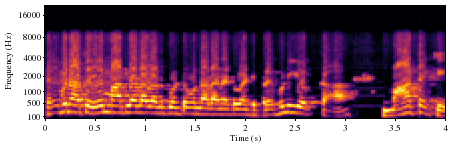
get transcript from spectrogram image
ప్రభు నాతో ఏం మాట్లాడాలనుకుంటూ ఉన్నాడు అనేటువంటి ప్రభుని యొక్క మాటకి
